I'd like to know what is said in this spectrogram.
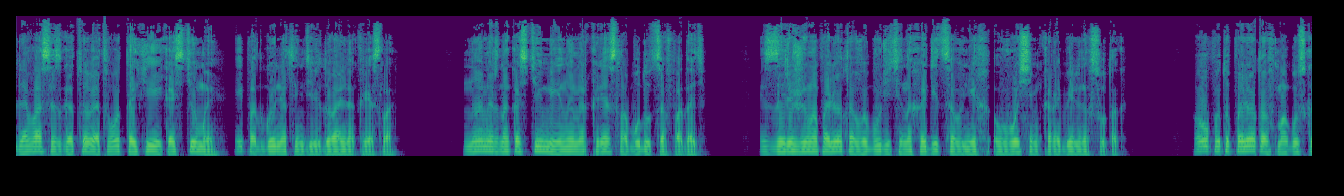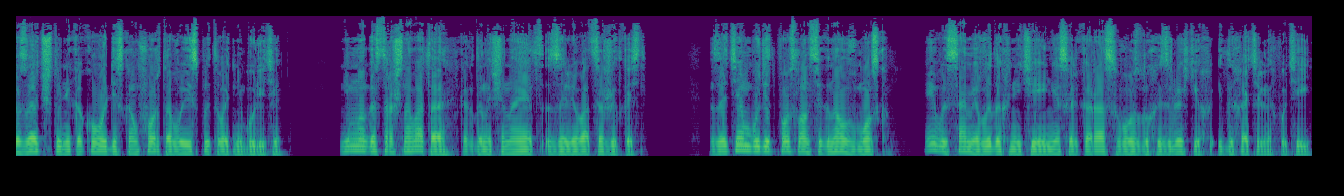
для вас изготовят вот такие костюмы и подгонят индивидуально кресло. Номер на костюме и номер кресла будут совпадать. Из-за режима полета вы будете находиться в них 8 корабельных суток. По опыту полетов могу сказать, что никакого дискомфорта вы испытывать не будете. Немного страшновато, когда начинает заливаться жидкость. Затем будет послан сигнал в мозг, и вы сами выдохнете несколько раз воздух из легких и дыхательных путей.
